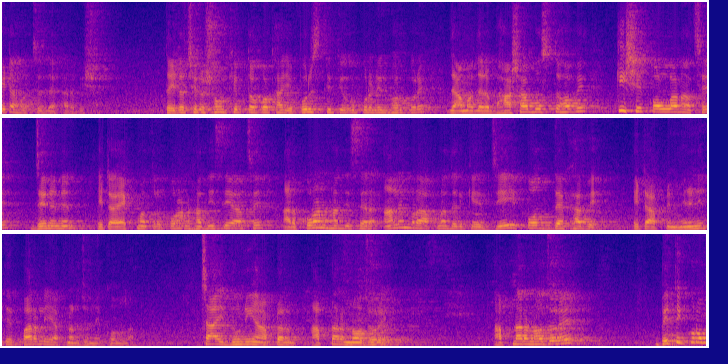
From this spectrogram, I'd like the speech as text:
এটা হচ্ছে দেখার বিষয়। তো এটা ছিল সংক্ষিপ্ত কথা, এই পরিস্থিতির উপরে নির্ভর করে যে আমাদের ভাষা বুঝতে হবে, কিসে কল্যাণ আছে, জেনে নেন। এটা একমাত্র কোরআন হাদিসে আছে, আর কোরআন হাদিসের আলেমরা আপনাদেরকে যেই পথ দেখাবে, এটা আপনি মেনে নিতে পারলেই আপনার জন্য কল্যাণ। চাই দুনিয়া আপনার আপনার নজরে আপনার নজরে ব্যতিক্রম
